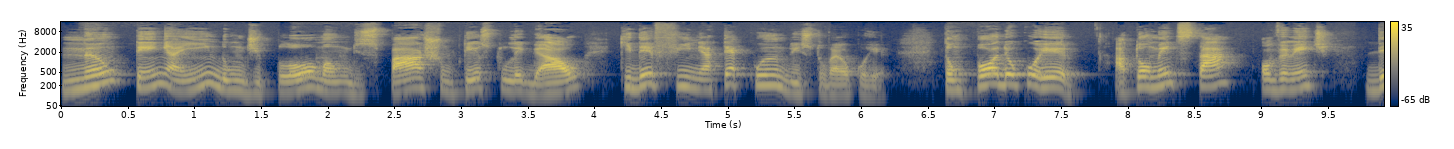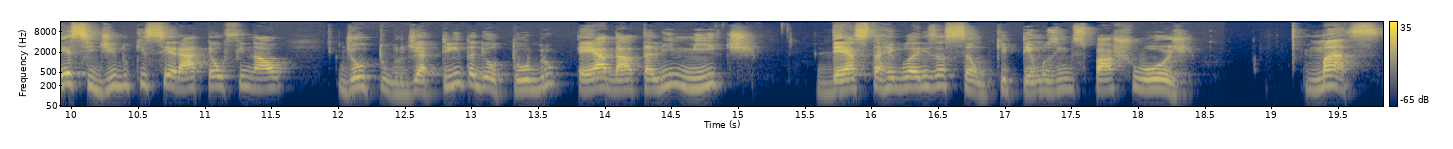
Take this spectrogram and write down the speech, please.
não tem ainda um diploma, um despacho, um texto legal que define até quando isto vai ocorrer. Então pode ocorrer. Atualmente está, obviamente, decidido que será até o final de outubro. Dia 30 de outubro é a data limite desta regularização que temos em despacho hoje. Mas,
